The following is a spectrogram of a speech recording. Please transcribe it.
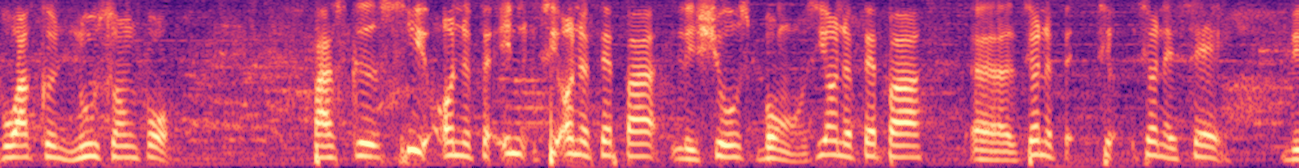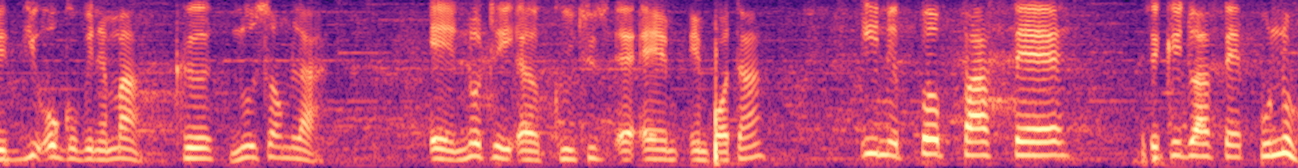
voit que nous sommes forts? Parce que si on ne fait, si on ne fait pas les choses bonnes, si on ne fait pas, euh, si, on essaie de dire au gouvernement que nous sommes là, et notre euh, culture est, est important, il ne peut pas faire ce qu'il doit faire pour nous.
